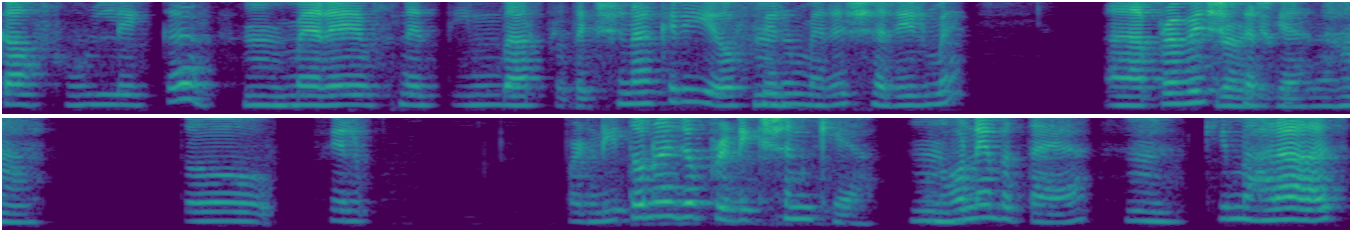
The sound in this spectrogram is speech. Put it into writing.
का फूल लेकर मेरे उसने तीन बार प्रदक्षिणा करी और फिर। मेरे शरीर में प्रवेश कर प्रवेश गया। कर गया, हाँ। तो फिर पंडितों ने जो प्रिडिक्शन किया हम्म। उन्होंने बताया हम्म। कि महाराज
